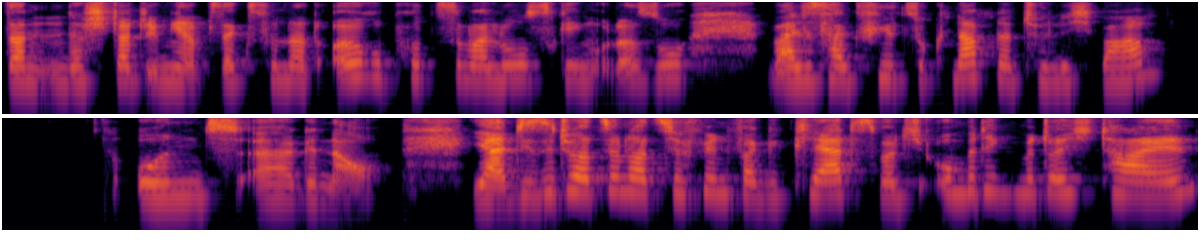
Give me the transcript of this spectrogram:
dann in der Stadt irgendwie ab 600 € pro Zimmer losging oder so, weil es halt viel zu knapp natürlich war. Und, äh, genau. Ja, die Situation hat sich auf jeden Fall geklärt. Das wollte ich unbedingt mit euch teilen,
